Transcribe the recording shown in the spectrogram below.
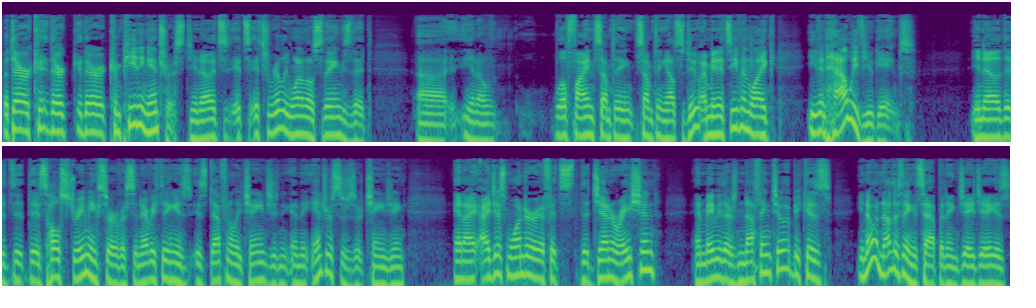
But there are there there are competing interests. You know, it's it's it's really one of those things that, uh, you know, we'll find something something else to do. I mean, it's even like even how we view games. You know, the, the, this whole streaming service and everything is is definitely changing, and the interests are changing. And I, I just wonder if it's the generation, and maybe there's nothing to it because you know another thing that's happening, JJ, is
